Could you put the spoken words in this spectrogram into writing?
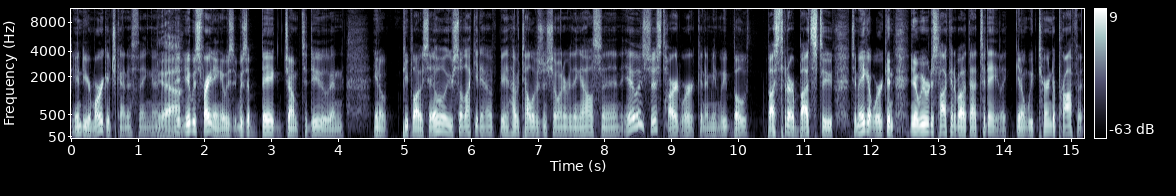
into your mortgage kind of thing. And Yeah. it, it was frightening. It was it was a big jump to do. And you know, people always say, "Oh, you're so lucky to have have a television show and everything else." And it was just hard work. And I mean, we both busted our butts to to make it work. And you know, we were just talking about that today. Like, you know, we turned a profit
